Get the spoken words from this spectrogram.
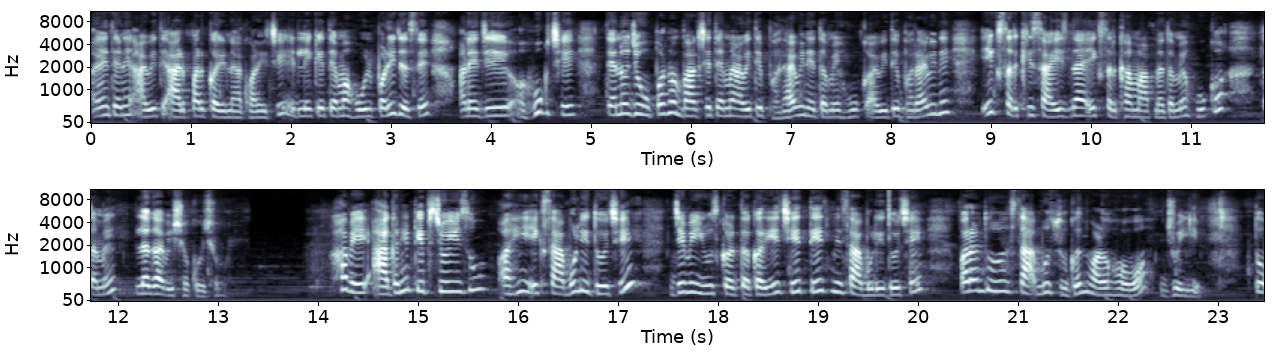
અને તેને આવી રીતે આરપાર કરી નાખવાની છે. એટલે કે તેમાં હોલ પડી જશે અને જે હૂક છે, તેનો જે ઉપરનો ભાગ છે, તેમાં આવી રીતે ભરાવીને તમે હૂક આવી રીતે ભરાવીને એક સરખી સાઇઝના એક સરખા માપના તમે હૂક તમે લગાવી શકો છો. હવે આગળની ટિપ્સ જોઈશું. અહીં એક સાબુ લીધો છે, જે મેં યુઝ કરતા કરીએ છીએ, તે જ મેં સાબુ લીધો છે. પરંતુ સાબુ સુગંધવાળો હોવો જોઈએ. તો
